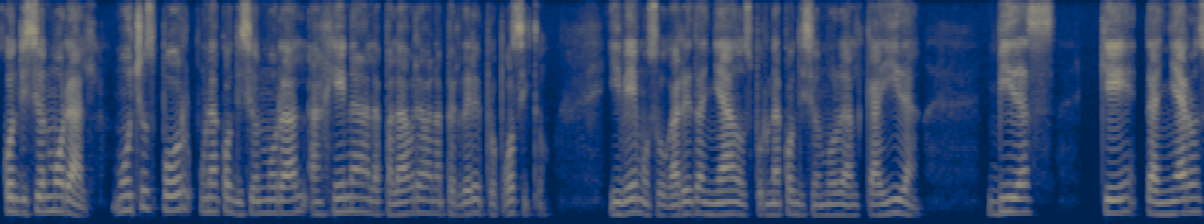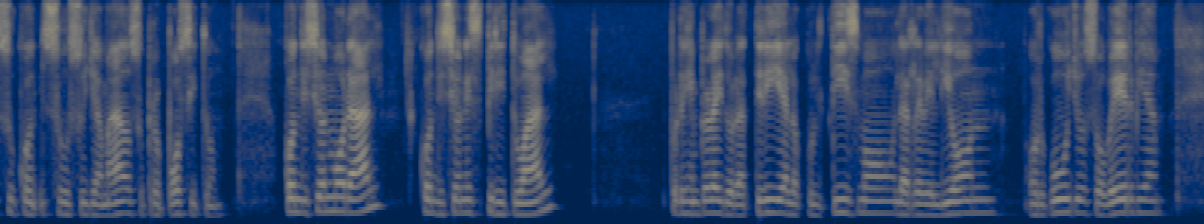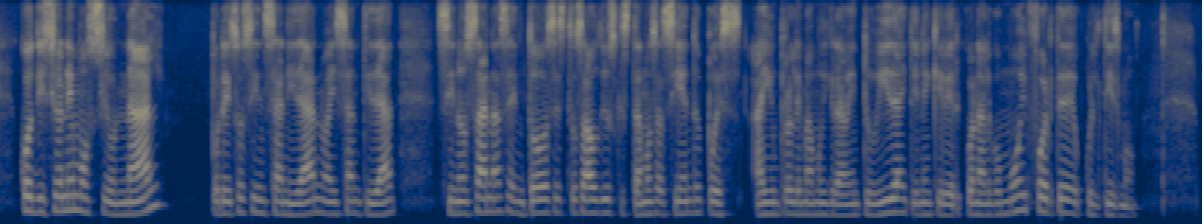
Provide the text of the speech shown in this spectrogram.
Condición moral. Muchos por una condición moral ajena a la palabra van a perder el propósito. Y vemos hogares dañados por una condición moral caída, vidas que dañaron su, su, llamado, su propósito. Condición moral, condición espiritual, por ejemplo, la idolatría, el ocultismo, la rebelión, orgullo, soberbia, condición emocional, por eso sin sanidad no hay santidad. Si no sanas en todos estos audios que estamos haciendo, pues hay un problema muy grave en tu vida y tiene que ver con algo muy fuerte de ocultismo,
